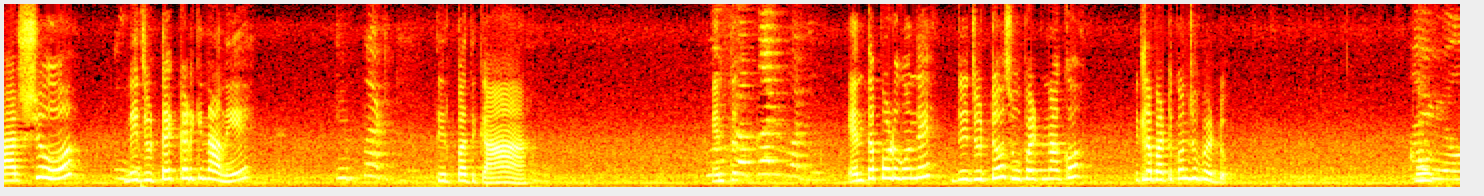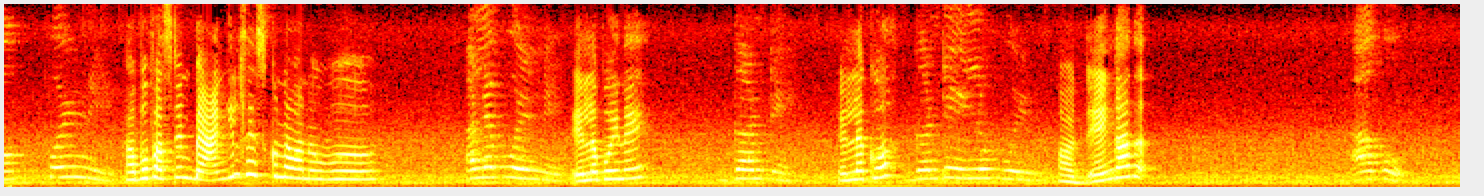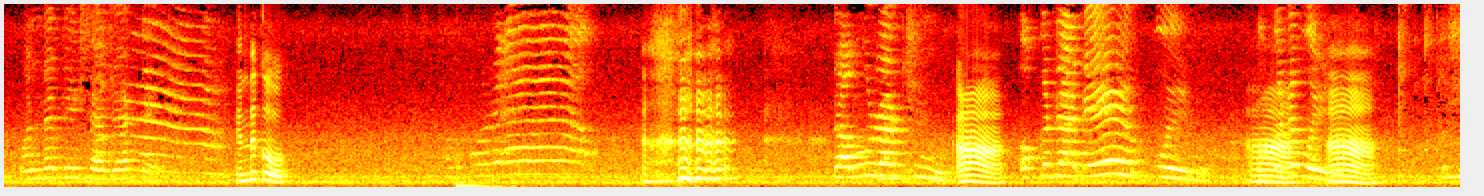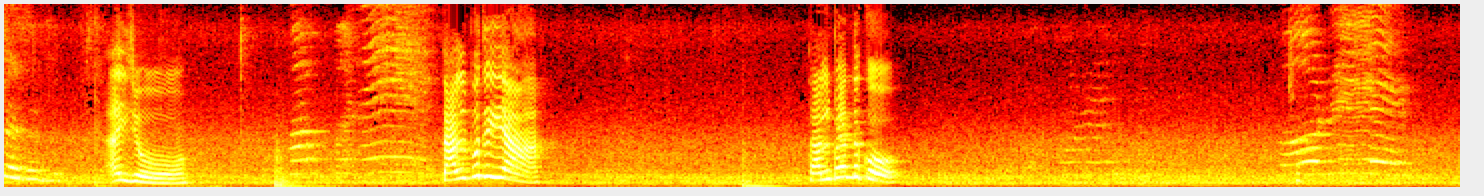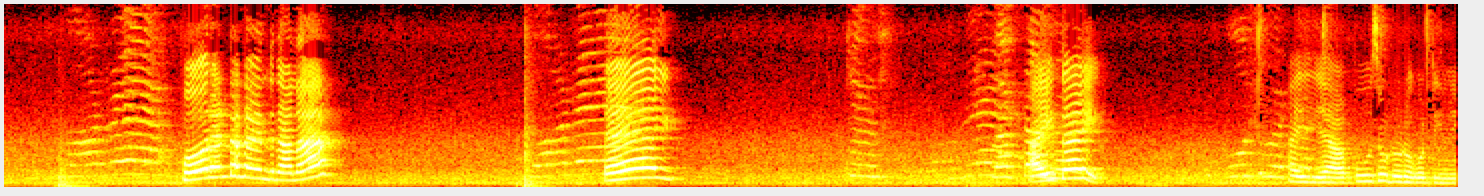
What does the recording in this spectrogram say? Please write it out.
హర్షు నీ జుట్టు ఎక్కడికి నాని? తిరుపతికా? ఎంత ఎంత పొడుగుంది? నీ జుట్టు చూపెట్టు నాకు. ఇట్లా పట్టుకొని చూపెట్టు. అబ్బో ఫస్ట్ టైం బ్యాంగిల్స్ వేసుకున్నావా నువ్వు? వెళ్ళపోయినాయి అద్- ఏం కాదు. ఎందుకు. అయ్యో. తలుపు తీయా? తలుపు ఎందుకు? పోరంటానా ఏంది నానా? ఏయ్! అయితాయి. అయ్యా పూసుడు కొట్టింది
